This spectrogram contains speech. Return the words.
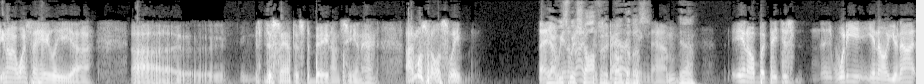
You know, I watched the Haley uh, uh, DeSantis debate on CNN. I almost fell asleep. Yeah, I we mean, switched off of it, both of us. Them. Yeah. You know, but they just, what do you, you know, you're not,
